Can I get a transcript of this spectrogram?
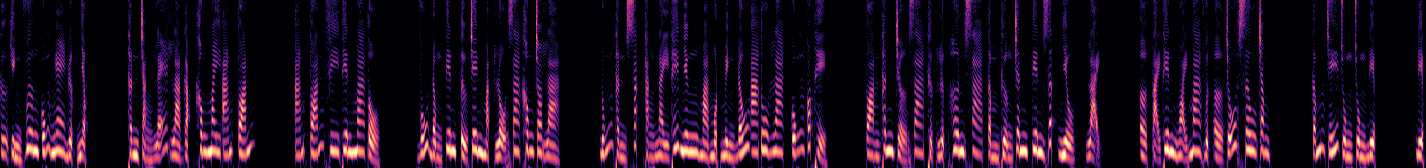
Cự kình vương cũng nghe được nhập. Thần chẳng lẽ là gặp không may ám toán. Ám toán phi thiên ma tổ. Vũ đồng tiên tử trên mặt lộ ra không cho là. Đúng thần sắc thằng này thế nhưng mà một mình đấu A-tu-la cũng có thể. Toàn thân trở ra thực lực hơn xa tầm thường chân tiên rất nhiều, lại. Ở tại thiên ngoại ma vực ở chỗ sâu trong. Cấm chế trùng trùng điệp. Điệp,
